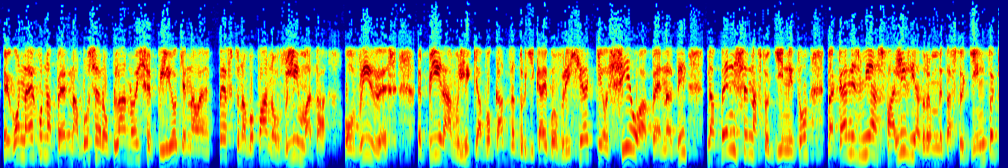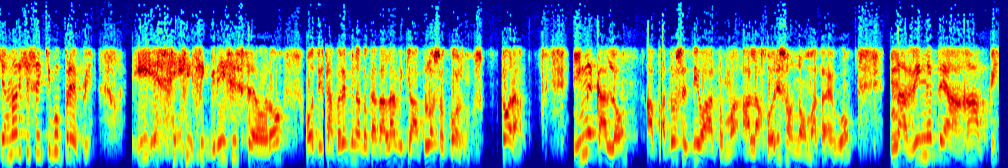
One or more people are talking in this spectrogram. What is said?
Εγώ να έχω να παίρνω να μπω σε αεροπλάνο ή σε πλοίο και να πέφτουν από πάνω βλήματα, οβίδες, ε, πύραυλοι και από κάτω τα τουρκικά υποβρύχια και εσύ ο απέναντι να μπαίνεις σε ένα αυτοκίνητο, να κάνεις μια ασφαλή διαδρομή με το αυτοκίνητο και να έρχεσαι εκεί που πρέπει. Οι, οι συγκρίσεις θεωρώ ότι θα πρέπει να το καταλάβει και ο απλός ο κόσμος. Τώρα, είναι καλό, απαντώ σε δύο άτομα, αλλά χωρίς ονόματα εγώ, να δίνετε αγάπη.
